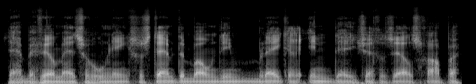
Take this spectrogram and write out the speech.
ze hebben veel mensen GroenLinks gestemd. En bovendien bleek er in deze gezelschappen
